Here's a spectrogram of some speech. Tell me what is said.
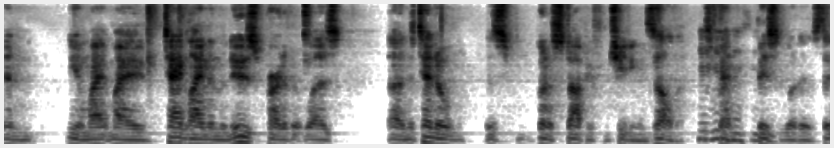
And, you know, my, my tagline in the news part of it was uh, Nintendo is going to stop you from cheating in Zelda. It's been basically what it is. They,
